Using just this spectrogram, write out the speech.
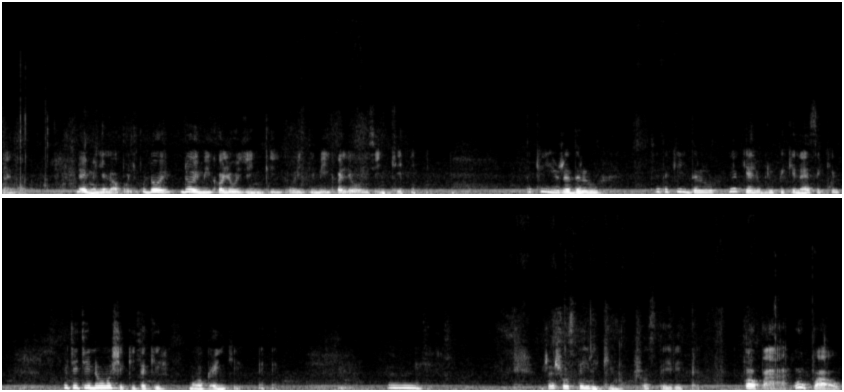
дай лапку. Дай мені лапочку, дай, дай мій халюсенький. Ой, ти мій халюсенький. Такий уже друг. Це такий друг. Як я люблю пікінесиків. Оці ті носики такі мокренькі. Ой. Вже шостий рік йому. Шостий рік. Опа! Упав.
